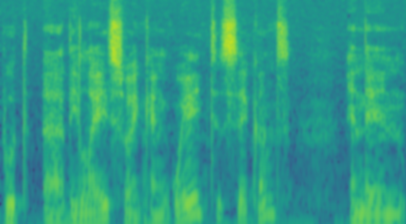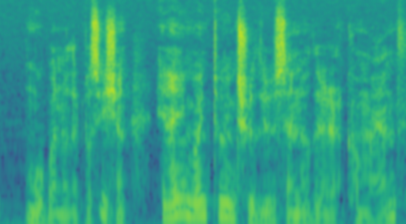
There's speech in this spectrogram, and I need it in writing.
put a delay so I can wait seconds and then move another position. And I am going to introduce another command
